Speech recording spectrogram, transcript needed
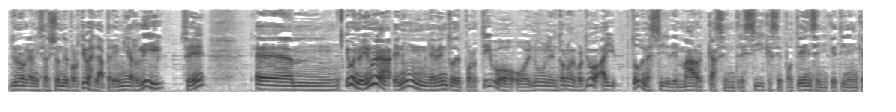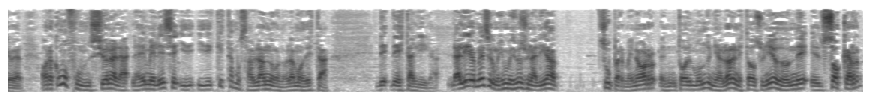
de una organización deportiva es la Premier League, ¿sí? Eh, y bueno, y en, una, en un evento deportivo o en un entorno deportivo hay toda una serie de marcas entre sí que se potencian y que tienen que ver. Ahora, ¿cómo funciona la, MLS y, de qué estamos hablando cuando hablamos de esta, de, esta liga? La Liga MLS, como dijimos, es una liga súper menor en todo el mundo, ni hablar en Estados Unidos, donde el soccer,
